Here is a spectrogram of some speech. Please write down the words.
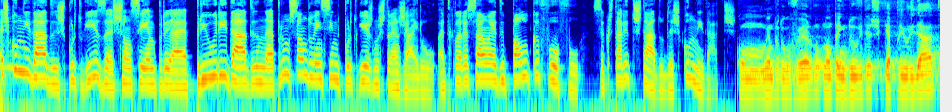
As comunidades portuguesas são sempre a prioridade na promoção do ensino português no estrangeiro. A declaração é de Paulo Cafofo, secretário de Estado das Comunidades. Como membro do governo, não tenho dúvidas que a prioridade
